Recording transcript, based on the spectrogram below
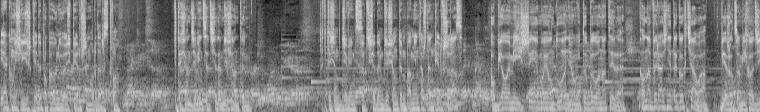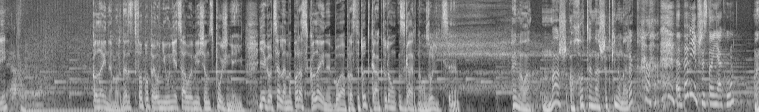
Jak myślisz, kiedy popełniłeś pierwsze morderstwo? W 1970 W 1970 pamiętasz ten pierwszy raz? objąłem jej szyję moją dłonią i to było na tyle. Ona wyraźnie tego chciała. Wiesz o co mi chodzi? Kolejne morderstwo popełnił niecały miesiąc później. Jego celem po raz kolejny była prostytutka, którą zgarnął z ulicy. Hej mała, masz ochotę na szybki numerek? Pewnie, przystojniaku.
